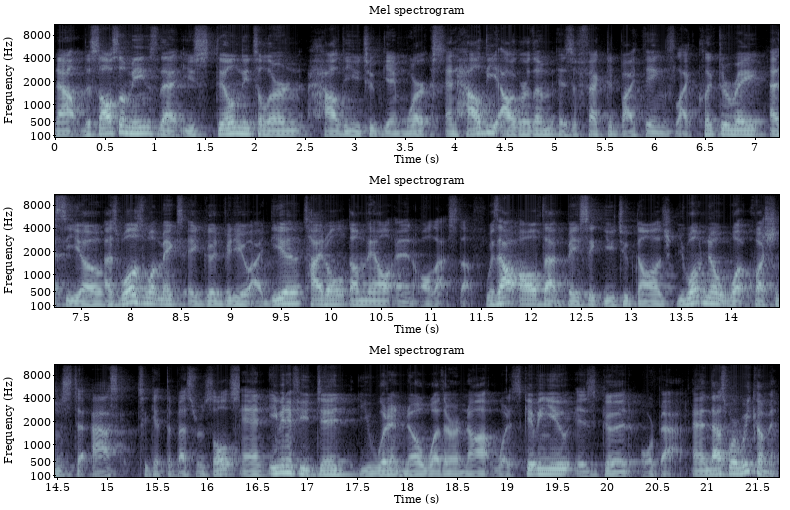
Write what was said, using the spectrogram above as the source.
Now, this also means that you still need to learn how the YouTube game works and how the algorithm is affected by things like click-through rate, SEO, as well as what makes a good video idea, title, thumbnail, and all that stuff. Without all of that basic YouTube knowledge, you won't know what questions to ask to get the best results. And even if you did, you wouldn't know whether or not what it's giving you is good or bad. And that's where we come in.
